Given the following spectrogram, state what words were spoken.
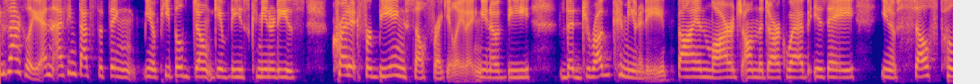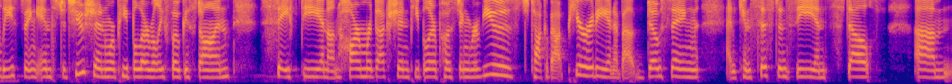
Exactly. And I think that's the thing, you know, people don't give these communities credit for being self-regulating. You know, the the drug community by and large on the dark web is a, you know, self-policing institution where people are really focused on safety and on harm reduction. People are posting reviews to talk about purity and about dosing and consistency and stealth. Um,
